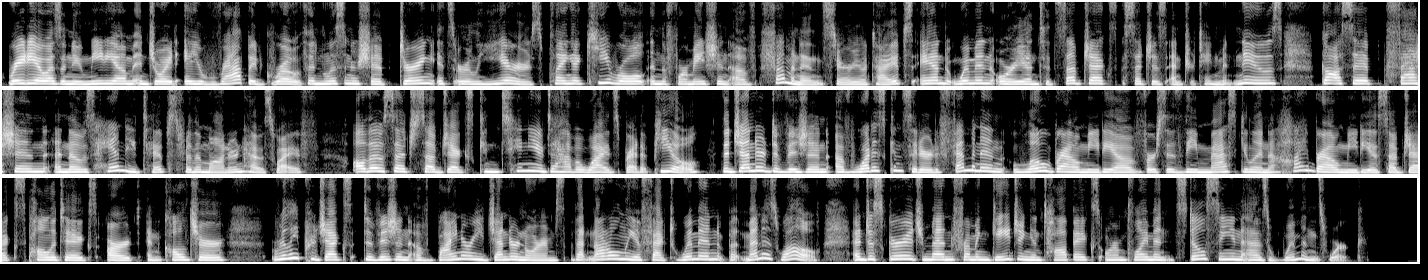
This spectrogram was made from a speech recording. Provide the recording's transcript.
Radio as a new medium enjoyed a rapid growth in listenership during its early years, playing a key role in the formation of feminine stereotypes and women oriented subjects such as entertainment news, gossip, fashion, and those handy tips for the modern housewife. Although such subjects continue to have a widespread appeal, the gender division of what is considered feminine lowbrow media versus the masculine highbrow media subjects, politics, art, and culture, really projects division of binary gender norms that not only affect women but men as well and discourage men from engaging in topics or employment still seen as women's work.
